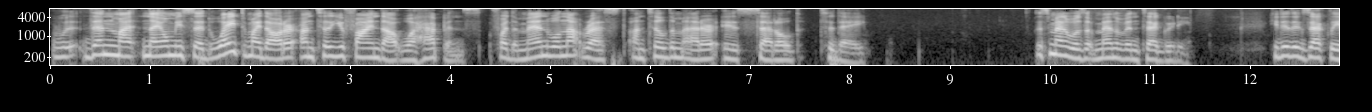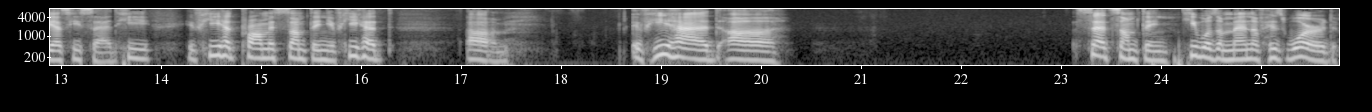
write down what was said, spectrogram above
Then my, Naomi said, Wait, my daughter, until you find out what happens, for the man will not rest until the matter is settled today. This man was a man of integrity. He did exactly as he said. He, if he had promised something, if he had, um, if he had uh, said something, he was a man of his word.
